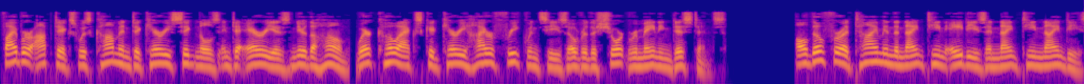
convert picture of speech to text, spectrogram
Fiber optics was common to carry signals into areas near the home, where coax could carry higher frequencies over the short remaining distance. Although for a time in the 1980s and 1990s,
